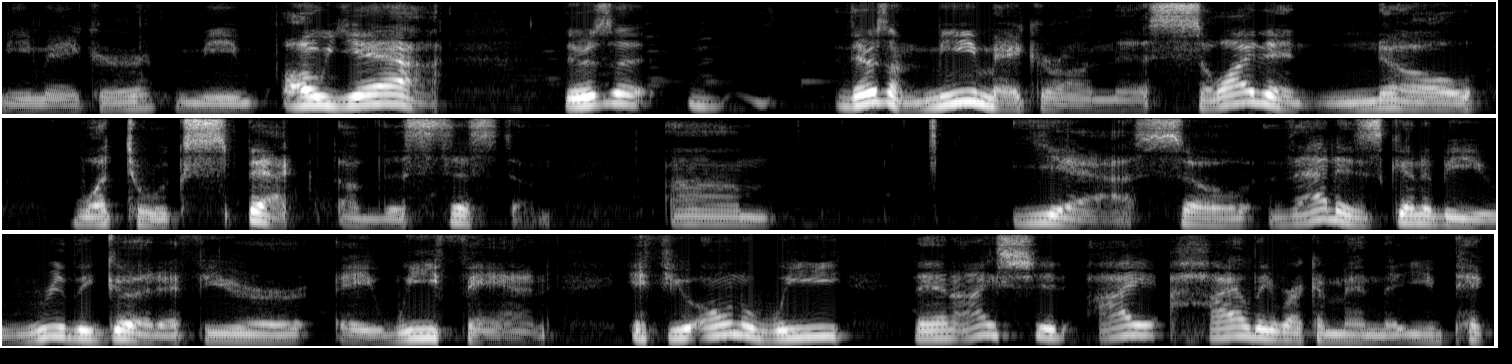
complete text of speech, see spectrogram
Mii Maker, me. Oh yeah, there's a there's a Mii Maker on this, so I didn't know what to expect of this system. Um, yeah, so that is going to be really good if you're a Wii fan. If you own a Wii, then I should I highly recommend that you pick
